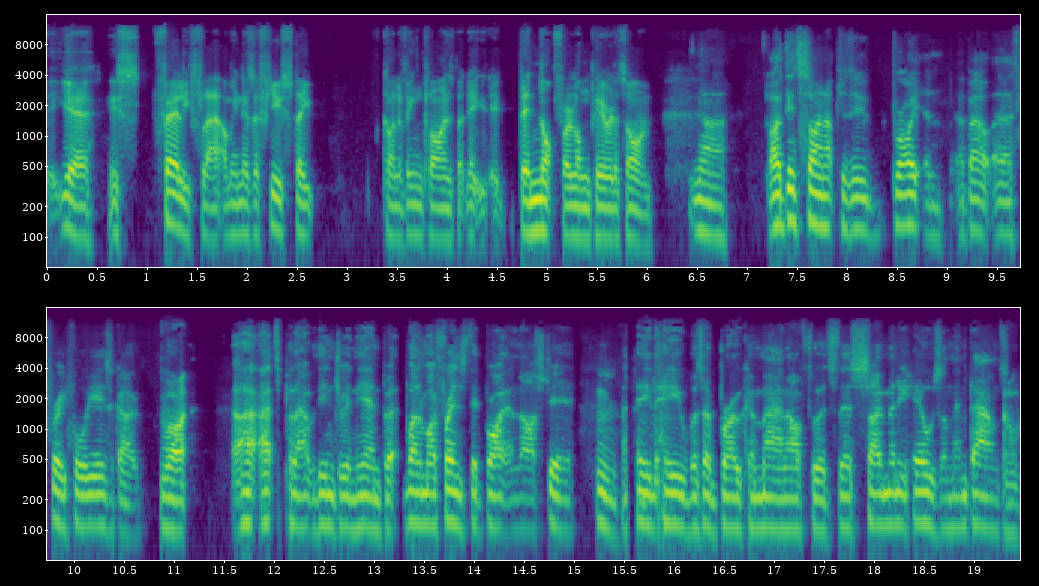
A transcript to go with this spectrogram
yeah, it's fairly flat. I mean, there's a few steep kind of inclines, but they, they're not for a long period of time. No, I did sign up to do Brighton about uh, three, four years ago. Right. I had to pull out with the injury in the end, but one of my friends did Brighton last year, hmm. and he he was a broken man afterwards. There's so many hills on them downs. Oh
